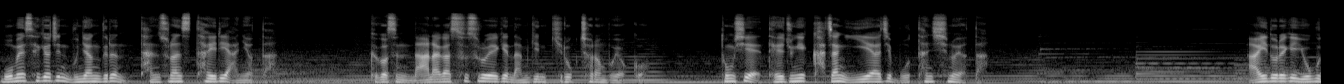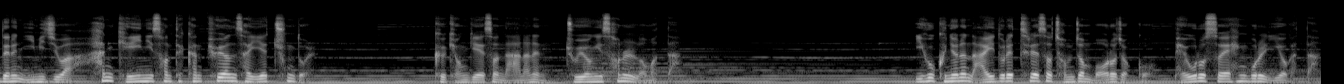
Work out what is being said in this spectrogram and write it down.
몸에 새겨진 문양들은 단순한 스타일이 아니었다. 그것은 나나가 스스로에게 남긴 기록처럼 보였고, 동시에 대중이 가장 이해하지 못한 신호였다. 아이돌에게 요구되는 이미지와 한 개인이 선택한 표현 사이의 충돌. 그 경계에서 나나는 조용히 선을 넘었다. 이후 그녀는 아이돌의 틀에서 점점 멀어졌고 배우로서의 행보를 이어갔다.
